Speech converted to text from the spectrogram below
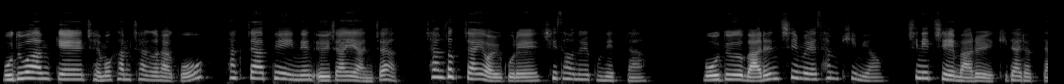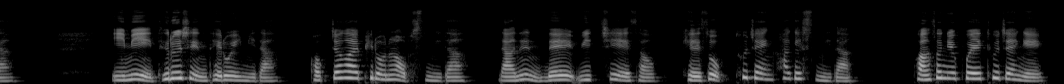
모두와 함께 제목 삼창을 하고 탁자 앞에 있는 의자에 앉아 참석자의 얼굴에 시선을 보냈다. 모두 마른 침을 삼키며 신이치의 말을 기다렸다. 이미 들으신 대로입니다. 걱정할 필요는 없습니다. 나는 내 위치에서 계속 투쟁하겠습니다. 광선유포의 투쟁에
